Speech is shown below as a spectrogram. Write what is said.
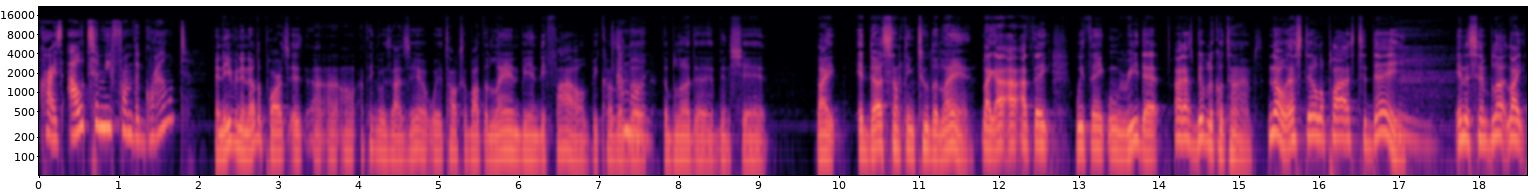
cries out to me from the ground And even in other parts, it, I, I, think it was Isaiah where it talks about the land being defiled because Come of the, on. the blood that had been shed. Like it does something to the land. Like I, I, I think we think when we read that, oh, that's biblical times. No, that still applies today. Mm. Innocent blood, like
